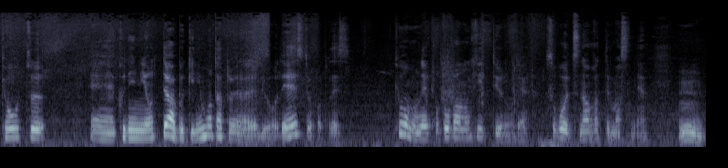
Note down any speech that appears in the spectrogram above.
共通、えー、国によっては武器にも例えられるようです。ということです。今日のね言葉の日っていうのですごいつながってますね。うん。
